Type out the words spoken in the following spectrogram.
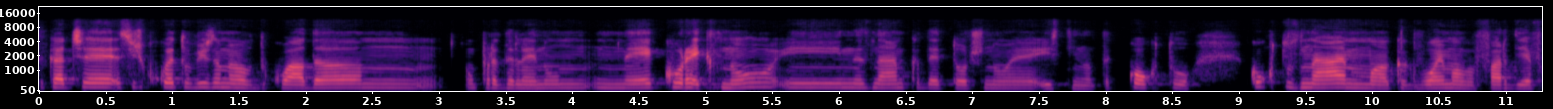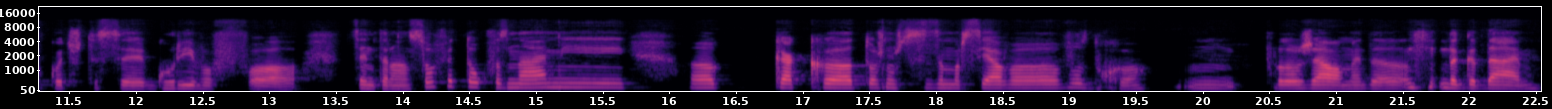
Така че всичко, което виждаме в доклада, определено не е коректно и не знаем къде точно е истината. Колкото, колкото знаем какво има в RDF, който ще се гори в центъра на София, толкова знаем и как точно ще се замърсява въздуха. Продължаваме да, да гадаем.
